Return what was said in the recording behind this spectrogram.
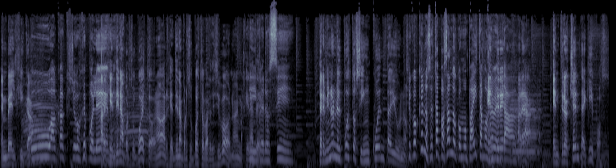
en Bélgica. Uh, acá chicos, qué polémica. Argentina, por supuesto, ¿no? Argentina, por supuesto, participó, ¿no? Imagínate. Sí, pero sí. Terminó en el puesto 51. Chicos, ¿qué nos está pasando como país? Estamos entre, reventados. pará, entre 80 equipos.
